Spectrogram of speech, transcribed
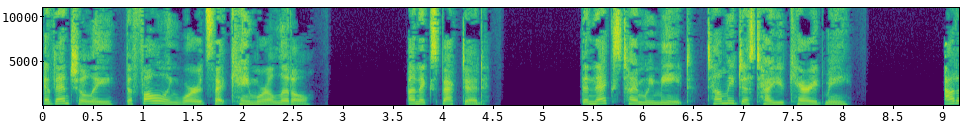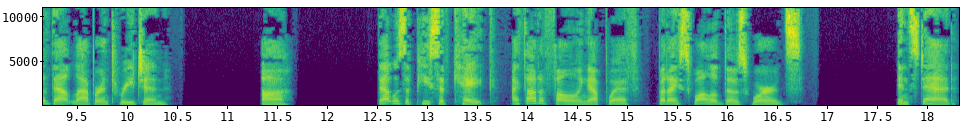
Eventually, the following words that came were a little unexpected. The next time we meet, tell me just how you carried me. Out of that labyrinth region. Ah. That was a piece of cake, I thought of following up with, but I swallowed those words. Instead,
